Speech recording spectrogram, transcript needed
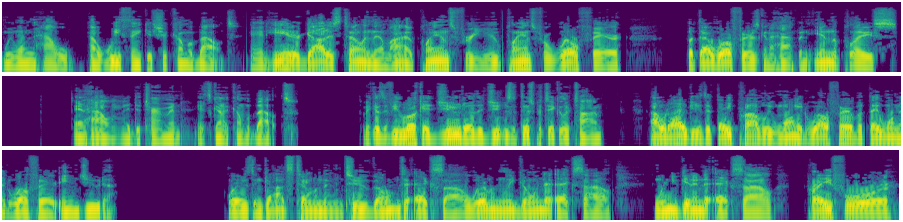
We want how how we think it should come about. And here God is telling them, I have plans for you, plans for welfare, but that welfare is going to happen in the place and how I determine it's going to come about. Because if you look at Judah, the Jews at this particular time, I would argue that they probably wanted welfare, but they wanted welfare in Judah. Whereas then God's telling them to go into exile, willingly go into exile, when you get into exile, pray for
